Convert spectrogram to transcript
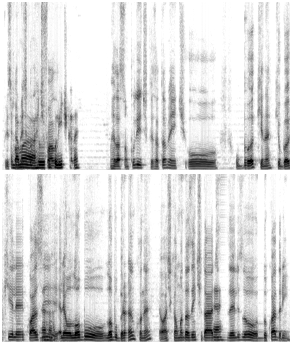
Principalmente quando a gente fala. política, né? Uma relação política, exatamente. O, o Buck, né? Que o Buck ele é quase. Uhum. Ele é o lobo, lobo branco, né? Eu acho que é uma das entidades é. deles do, do quadrinho.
